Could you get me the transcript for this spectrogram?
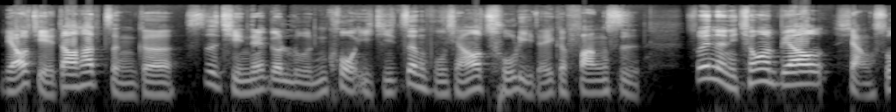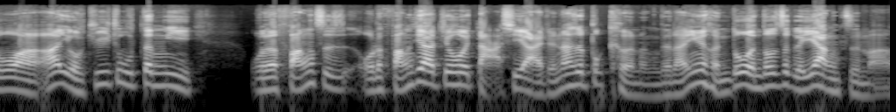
了解到它整个事情的一个轮廓，以及政府想要处理的一个方式，所以呢，你千万不要想说啊啊有居住正义，我的房子我的房价就会打下来的，那是不可能的啦，因为很多人都这个样子嘛，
